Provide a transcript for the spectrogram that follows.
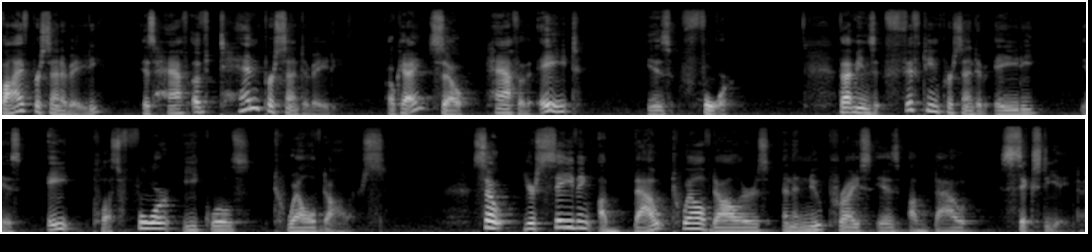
5% of 80 is half of 10% of 80. Okay, so half of 8 is 4. That means 15% of 80 is 8 plus 4 equals $12. So you're saving about $12 and the new price is about $68.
